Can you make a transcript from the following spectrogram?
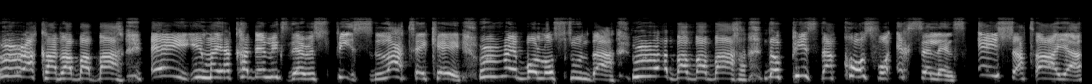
rakadababa. Hey, in my academics there is peace. Lateke. Rebolosunda rabababa. The peace that calls for excellence. Eshataya,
